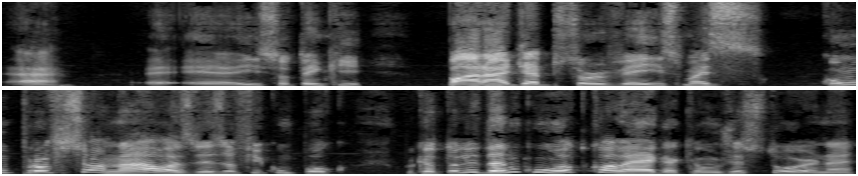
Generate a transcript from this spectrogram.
é, é, é, isso eu tenho que parar de absorver isso, mas como profissional, às vezes eu fico um pouco. Porque eu estou lidando com outro colega, que é um gestor, né?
